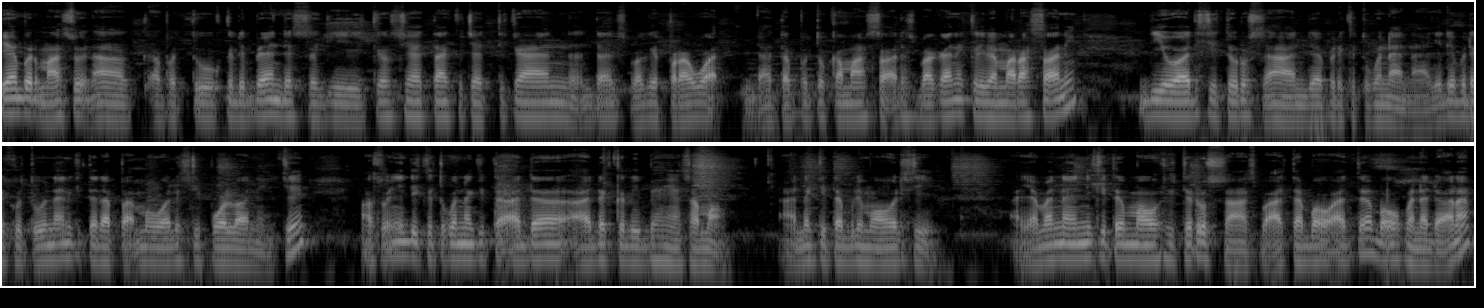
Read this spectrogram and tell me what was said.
ia bermaksud uh, apa tu kelebihan dari segi kesihatan, kecantikan dan sebagai perawat ataupun tukang masak dan sebagainya kelebihan marasa ni diwarisi terus uh, daripada keturunan. Uh, jadi daripada keturunan kita dapat mewarisi pola ni. Okay? Maksudnya di keturunan kita ada ada kelebihan yang sama. Uh, dan kita boleh mewarisi. Uh, yang mana ni kita mewarisi terus uh, sebab atas bawah atas bawah pun ada. Nah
